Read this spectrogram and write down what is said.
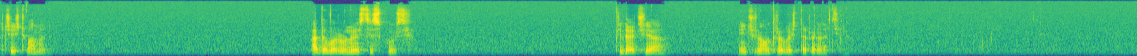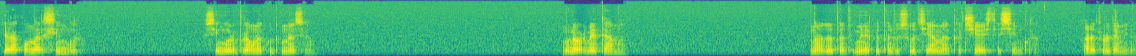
acești oameni. Adevărul nu este spus. Și de aceea minciuna otrăvește relațiile. Acum merg singur. Singur împreună cu Dumnezeu. Uneori mi-e teamă. Nu atât pentru mine cât pentru soția mea, cât și ea este singură, alături de mine.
